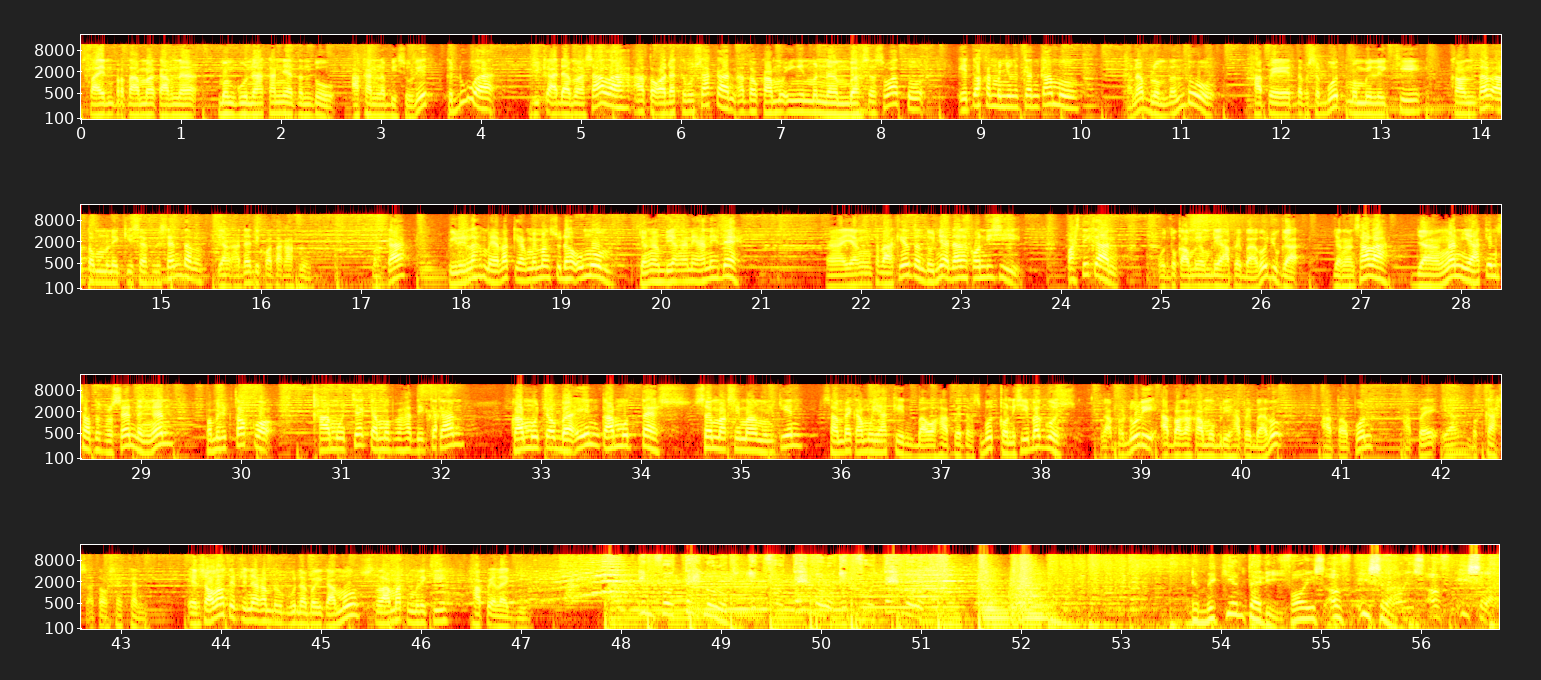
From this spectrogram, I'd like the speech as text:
Selain pertama karena menggunakannya tentu akan lebih sulit. Kedua, jika ada masalah atau ada kerusakan atau kamu ingin menambah sesuatu Itu akan menyulitkan kamu. Karena belum tentu HP tersebut memiliki counter atau memiliki service center yang ada di kota kamu. Maka pilihlah merek yang memang sudah umum. Jangan beli yang aneh-aneh deh. Nah yang terakhir tentunya adalah kondisi. Pastikan untuk kamu yang beli HP baru juga Jangan salah, jangan yakin 100% dengan pemilik toko. Kamu cek, kamu perhatikan, kamu cobain, kamu tes semaksimal mungkin sampai kamu yakin bahwa HP tersebut kondisi bagus. Nggak peduli apakah kamu beli HP baru ataupun HP yang bekas atau second. Insya Allah tips ini akan berguna bagi kamu. Selamat memiliki HP lagi. Info teknologi, info teknologi, info teknologi. Demikian tadi Voice of Islam. Voice of Islam.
